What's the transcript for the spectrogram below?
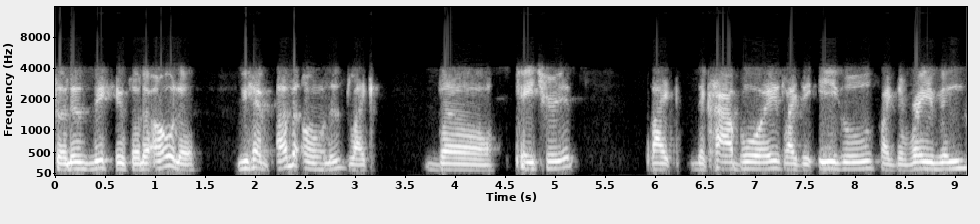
so this big, so the owner, you have other owners like the Patriots, like the Cowboys, like the Eagles, like the Ravens,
